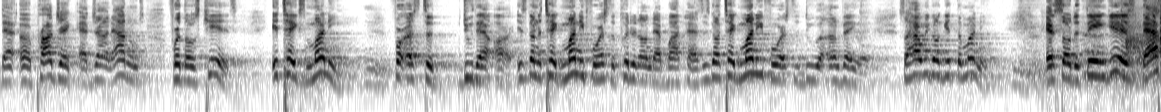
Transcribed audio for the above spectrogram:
that uh, project at John Adams for those kids. It takes money for us to do that art. It's going to take money for us to put it on that bypass. It's going to take money for us to do an unveiling. So how are we going to get the money? And so the thing is, that's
